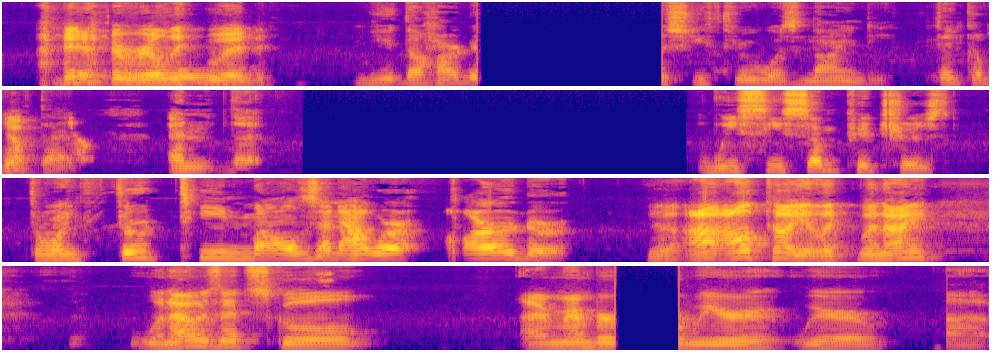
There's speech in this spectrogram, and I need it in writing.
I really would. You, the hardest you threw was 90. Think about yep. that. And the, we see some pitchers throwing 13 miles an hour harder. Yeah, I'll tell you. Like when I when I was at school, I remember were we're uh,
